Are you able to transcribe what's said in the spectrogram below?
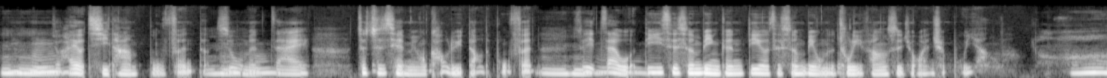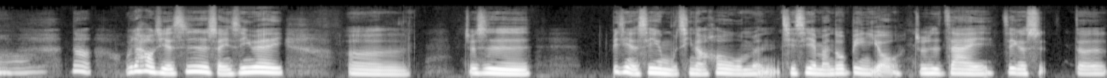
嗯就还有其他部分的，是我们在这之前没有考虑到的部分。嗯所以，在我第一次生病跟第二次生病，我们的处理方式就完全不一样了。哦，那我比较好奇的是，沈医师，因为呃，就是毕竟也是一个母亲，然后我们其实也蛮多病友，就是在这个时的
